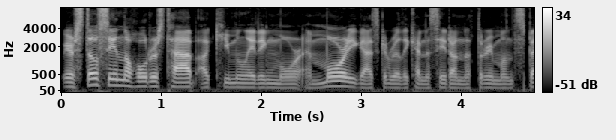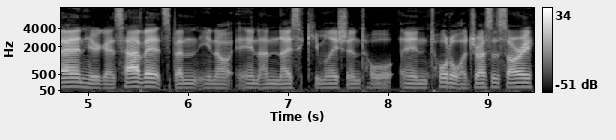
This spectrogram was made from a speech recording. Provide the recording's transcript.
We are still seeing the holders tab accumulating more and more. You guys can really kind of see it on the three month span. Here you guys have it. It's been, you know, in a nice accumulation in total, in total addresses, sorry.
